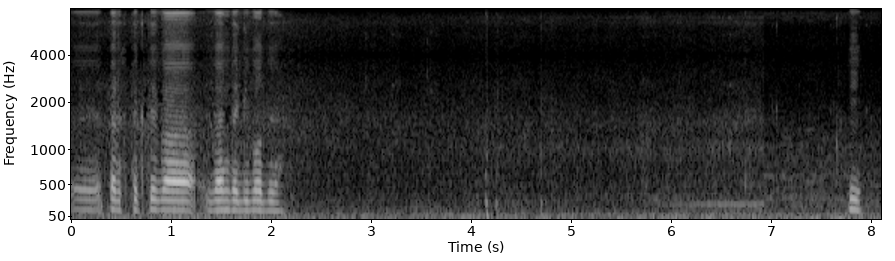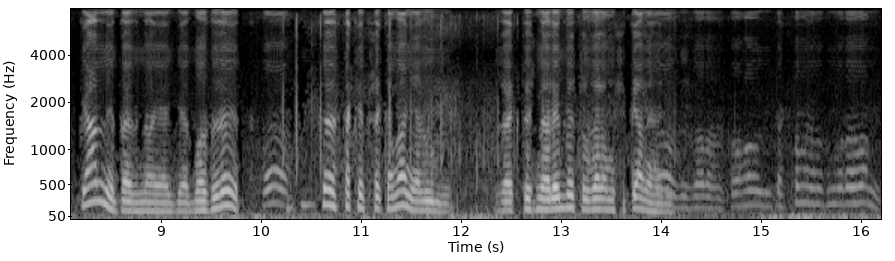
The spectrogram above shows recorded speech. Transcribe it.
y, perspektywa wędek i wody. I piany pewno jedzie, bo z ryb. A, To jest takie przekonanie ludzi. Że jak ktoś na ryby, to zaraz musi pianę Tak, chodzić. że zaraz alkohol i tak samo jest z murarzami.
